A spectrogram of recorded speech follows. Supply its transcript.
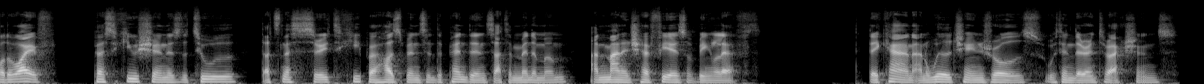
For the wife, persecution is the tool that's necessary to keep her husband's independence at a minimum and manage her fears of being left. They can and will change roles within their interactions,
